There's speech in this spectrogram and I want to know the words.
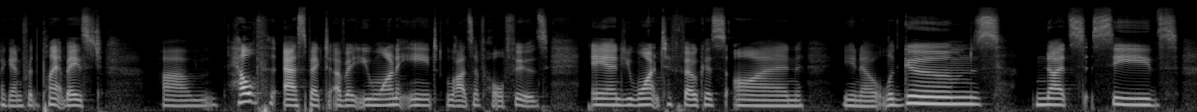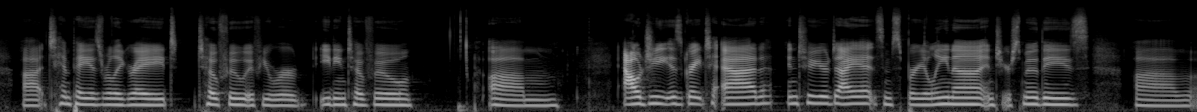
again for the plant based um, health aspect of it, you want to eat lots of whole foods and you want to focus on, you know, legumes, nuts, seeds. Uh, tempeh is really great. Tofu, if you were eating tofu. Um, Algae is great to add into your diet, some spirulina into your smoothies. Um,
